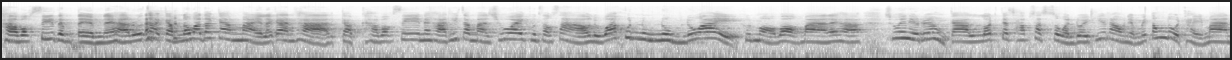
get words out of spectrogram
คาร์บ็อกซี่เต็มๆนะคะรู้จักกับนวัตกรรมใหม่แล้วกันค่ะ กับคาร์บ็อกซี่นะคะ ที่จะมาช่วยคุณสาวๆ หรือว่าคุณหนุ่มๆ ด้วย คุณหมอบอกมานะคะ ช่วยในเรื่องของการลดกระชับสัดส่วนโดยที่เราเนี่ยไม่ต้องดูดไขมัน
